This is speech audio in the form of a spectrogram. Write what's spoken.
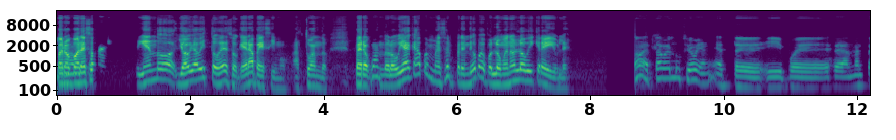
pero por eso viendo, yo había visto eso, que era pésimo actuando, pero cuando lo vi acá, pues me sorprendió, porque por lo menos lo vi creíble. No, esta vez lució bien, este, y pues realmente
